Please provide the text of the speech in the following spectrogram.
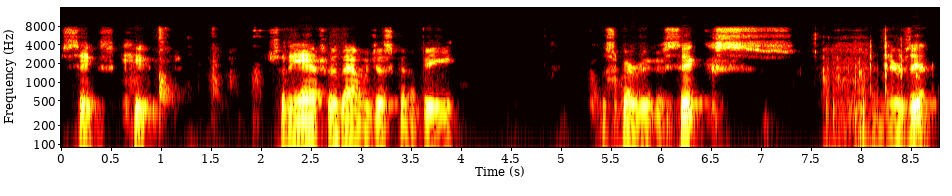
6 cubed. So the answer to that was just going to be the square root of 6, and there's it.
